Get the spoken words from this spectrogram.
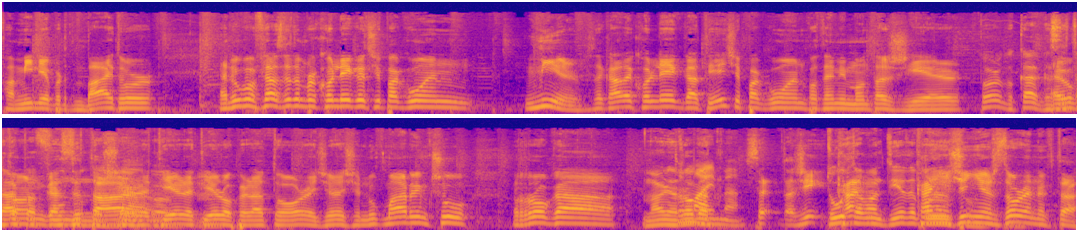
familje për të mbajtur. E nuk po flas vetëm për kolegët që paguhen mirë, se ka dhe kolegë atje që paguhen, po themi montazhierë. Por ka gazetarë pa gazetarë e tjera e tjera mm. operatorë, gjëra që nuk marrin kështu rroga, marrin rroga. Se tash ka një gjë njerëzore në këtë.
